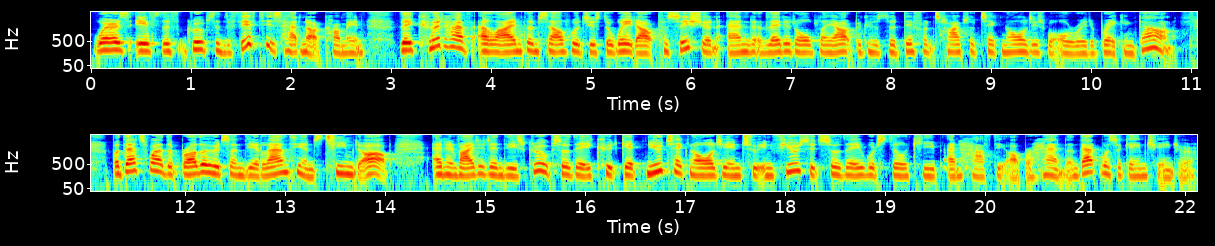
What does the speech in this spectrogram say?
Whereas if the groups in the 50s had not come in, they could have aligned themselves with just a wait out position and let it all play out because the different types of technologies were already breaking down. But that's why the Brotherhoods and the Atlanteans teamed up and invited in these groups so they could get new technology in to infuse it so they would still keep and have the upper hand. And that was a game changer.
